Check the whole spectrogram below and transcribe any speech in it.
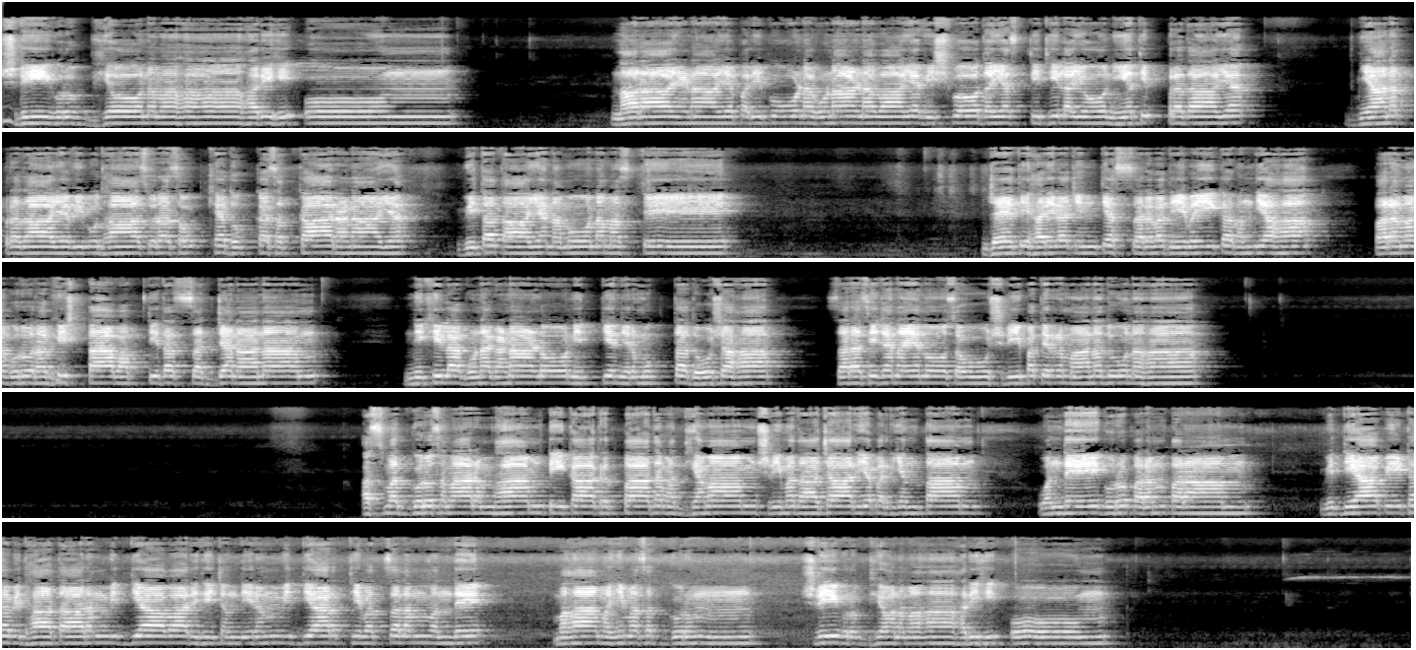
ಶ್ರೀಗುರುಭ್ಯೋ ನಮಃ ಹರಿಃ ಓಂ ನಾರಾಯಣಾಯ ಪರಿಪೂರ್ಣಗುಣಾಣವಾಯ ವಿಶ್ವೋದಯಸ್ಥಿತಿಲಯೋ ನಿಯತಿಪ್ರದಾಯ ಜ್ಞಾನಪ್ರದಾಯ ವಿಬುಧಾಸುರಸೌಖ್ಯದುಃಖಸತ್ಕಾರಣಾಯ ವಿತತಾಯ ನಮೋ ನಮಸ್ತೆ ಜಯತಿ ಹರಿರಚಿಂತ್ಯಃ ಸರ್ವದೇವೈಕವಂದ್ಯಃ परमगुरुरभीष्टावाप्तितः सज्जनानाम् निखिलगुणगणाणो नित्यनिर्मुक्तदोषः सरसिजनयनोऽसौ श्रीपतिर्मानदूनः अस्मद्गुरुसमारम्भाम् टीकाकृत्पादमध्यमाम् श्रीमदाचार्यपर्यन्ताम् वन्दे गुरुपरम्पराम् विद्यापीठविधातारं विद्यावारिधिचन्दिरं विद्यार्थिवत्सलं वन्दे महामहिमसद्गुरुं ಶ್ರೀಗುರುಭ್ಯೋ ನಮಃ ಹರಿ ಓಂ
